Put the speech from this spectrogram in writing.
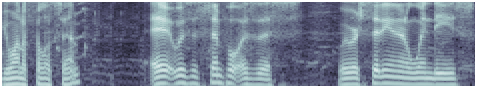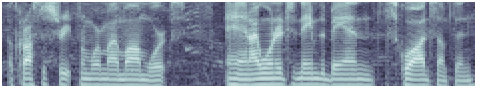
You want to fill us in? It was as simple as this. We were sitting in a Wendy's across the street from where my mom works, and I wanted to name the band Squad something.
